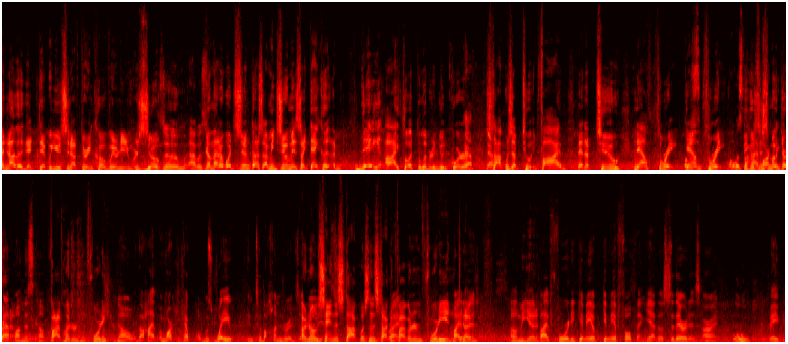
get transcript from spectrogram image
Another that, that we used enough during COVID. We don't need anymore. Zoom. Zoom. I was. No matter yeah. what Zoom does, I mean, Zoom is like they could. They, I thought, delivered a good quarter. Yeah, yeah. Stock was up two, five, then up two, now three, down was- three. what was the because high this market Moderna. cap on this company? Five hundred and forty. No, the high market cap was way into the hundreds. Of Oh no, I'm saying the stock wasn't the stock Right. at five hundred and forty. And Might have uh, been. Oh, let me get it. 540. Give me a give me a full thing. Yeah, those, so there it is. All right. Ooh, baby.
